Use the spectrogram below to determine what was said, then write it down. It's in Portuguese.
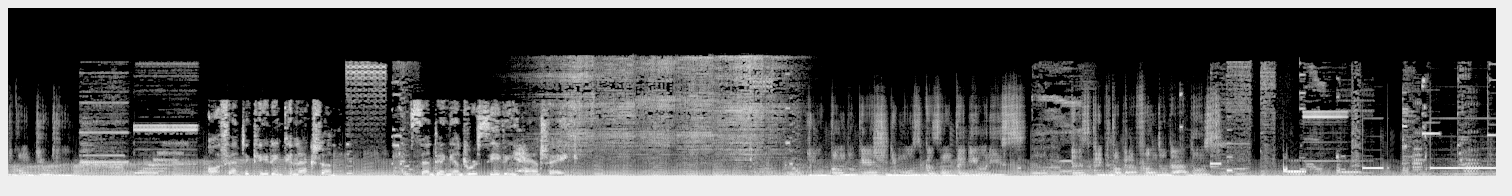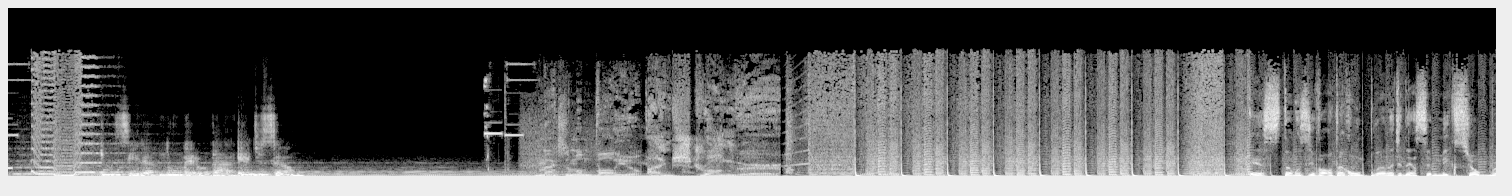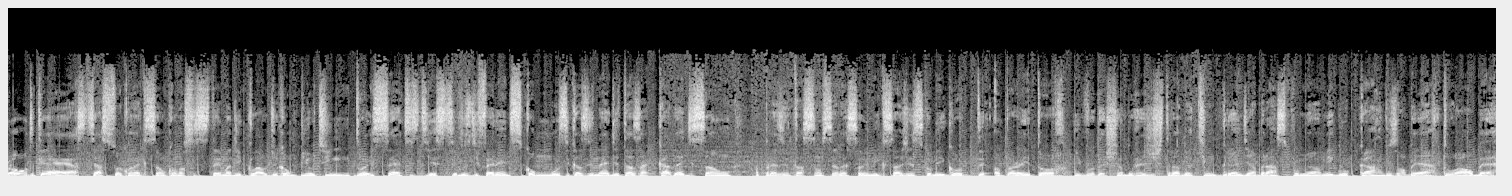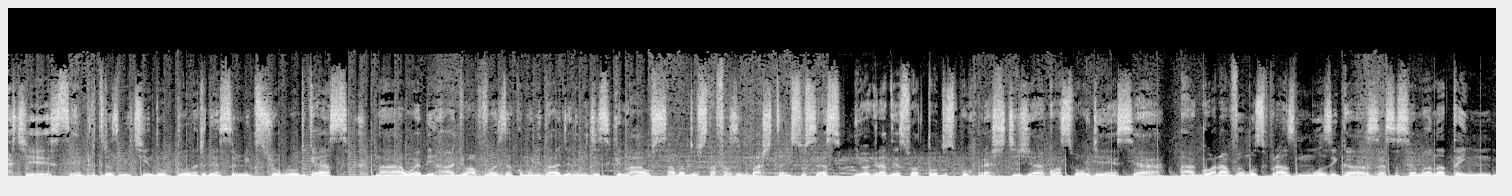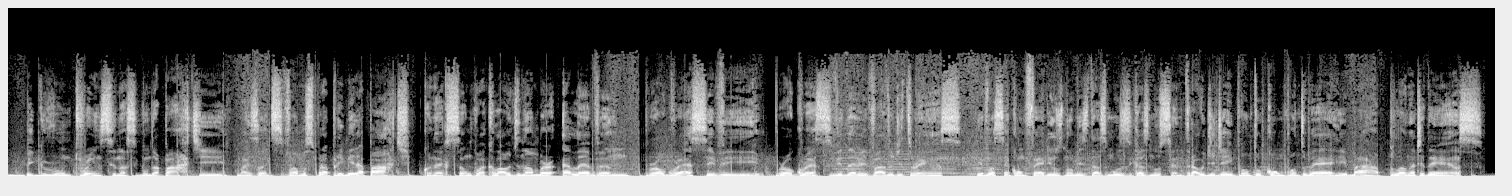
cloud computing. Authenticating connection. Sending and receiving handshake. Limpando cache de músicas anteriores. Descriptografando dados. Insira número da edição. Maximum volume. I'm stronger. Estamos de volta com o Planet Dance Mix Show Broadcast, a sua conexão com o nosso sistema de cloud computing. Dois sets de estilos diferentes com músicas inéditas a cada edição. Apresentação, seleção e mixagens comigo, The Operator. E vou deixando registrado aqui um grande abraço pro meu amigo Carlos Alberto Albert, sempre transmitindo o Planet Dance Mix Show Broadcast na web rádio A Voz da Comunidade. Ele me disse que lá o sábado está fazendo bastante sucesso e eu agradeço a todos por prestigiar com a sua audiência. Agora vamos para as músicas. Essa semana tem Big Room Trance na segunda parte. Mas antes, vamos para a primeira parte. Conexão com a Cloud Number 11, Progressive. Progressive derivado de trance. E você confere os nomes das músicas no centraldj.com.br barra Planet Dance.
